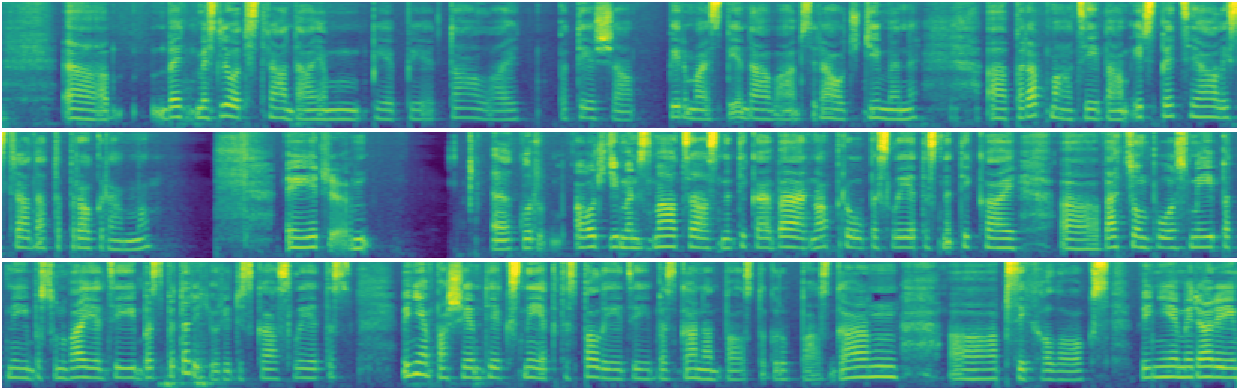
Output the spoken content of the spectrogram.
Bet mēs ļoti strādājam pie, pie tā, lai patiešām pirmais piedāvājums ir auga ģimene. Par apmācībām ir speciāli izstrādāta programma. Ir kur auga ģimenes mācās ne tikai bērnu aprūpes lietas, ne tikai uh, vecumposmu īpatnības un vajadzības, bet arī juridiskās lietas. Viņiem pašiem tiek sniegtas palīdzības gan atbalsta grupās, gan uh, psihologs. Viņiem ir arī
